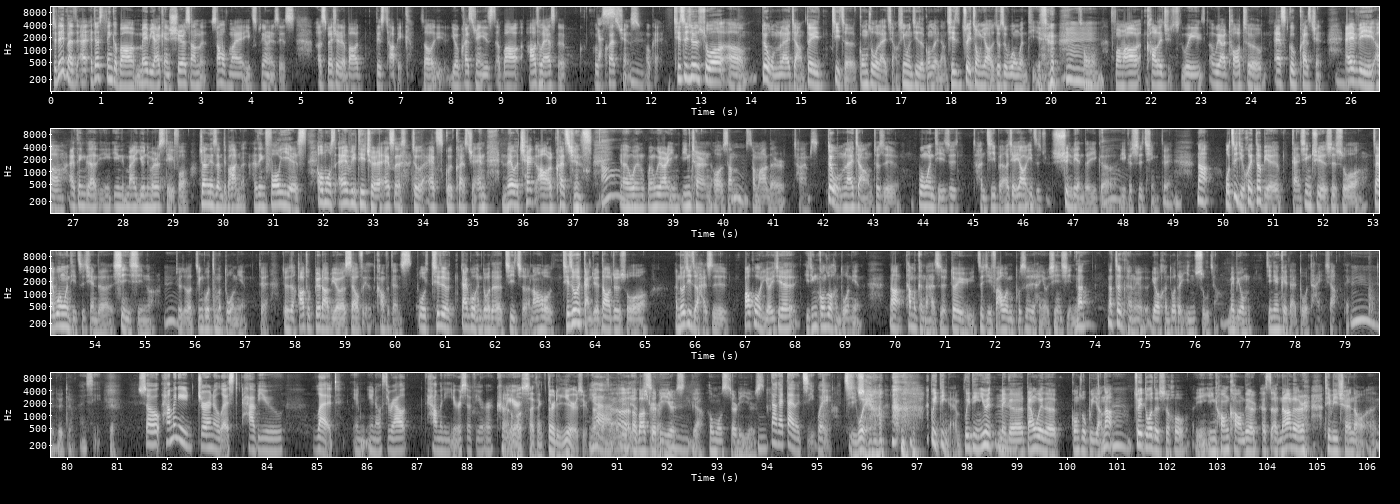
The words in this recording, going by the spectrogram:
today, but I, I, just think about maybe I can share some some of my experiences, especially about this topic. So your question is about how to ask good yes. questions. Mm. OK，其实就是说，呃， 对我们来讲，对记者工作来讲，新闻记者工作来讲，其实最重要的就是问问题。从 from our college, we we are taught to ask good question. Every uh, I think that in, in my university for journalism department, I think four years, almost every teacher asks us to ask good question, and, and they will check our questions oh. uh, when when we are in intern or some some other times. 对我们来讲，就是 问问题是很基本，而且要一直训练的一个一个事情。对，那我自己会特别感兴趣的是说，在问问题之前的信心嘛，嗯，就是说经过这么多年，对，就是 how to build up your self confidence。我其实有带过很多的记者，然后其实会感觉到，就是说很多记者还是包括有一些已经工作很多年，那他们可能还是对于自己发问不是很有信心。那那这个可能有有很多的因素，这样，maybe 我们。今天可以再多谈一下。对，嗯，对对对。I see. 对 So, how many journalists have you led in, you know, throughout how many years of your career? Yeah, almost, I think, 30 years you've yeah. been within the media uh, About industry, 30 right? years. Mm. Yeah, almost 30 years. 大概带了几位？几位啊？不一定哎，不一定，因为每个单位的 工作不一样。那最多的时候，in in Hong Kong there is another TV channel，呃、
